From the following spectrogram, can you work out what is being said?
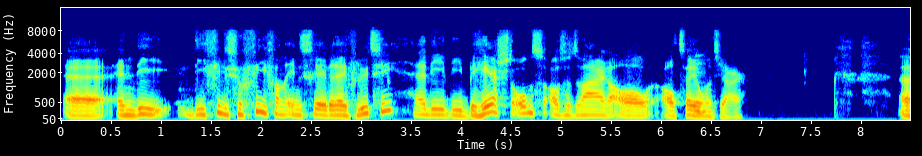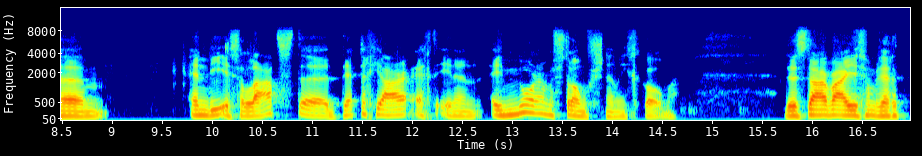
Uh, en die, die filosofie van de industriële revolutie, hè, die, die beheerst ons als het ware al, al 200 jaar. Um, en die is de laatste 30 jaar echt in een enorme stroomversnelling gekomen. Dus daar waar je, zou zeggen,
